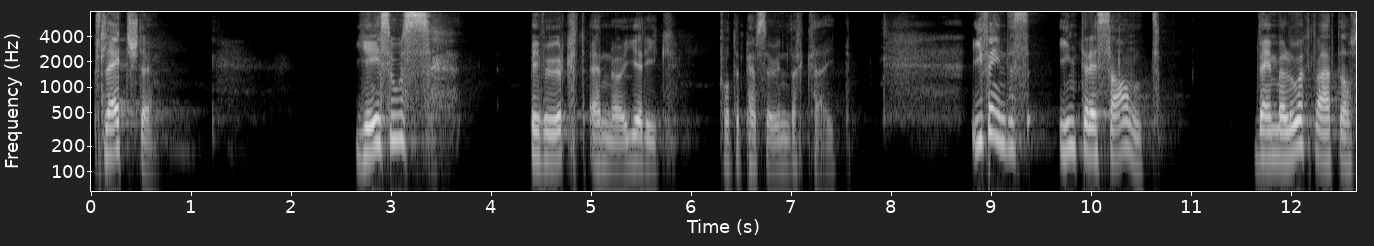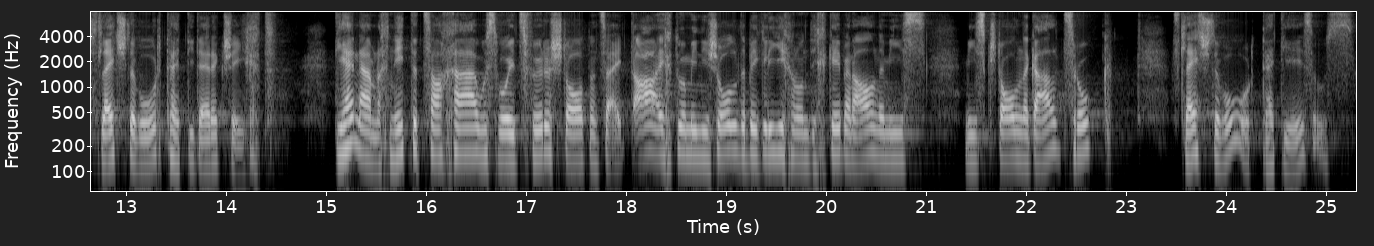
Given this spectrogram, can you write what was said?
Das Letzte. Jesus bewirkt Erneuerung von der Persönlichkeit. Ich finde es interessant, wenn man schaut, wer das letzte Wort hat in dieser Geschichte. Die hat nämlich nicht die Sache aus, wo jetzt vorne steht und sagt, ah, ich tue meine Schulden begleichen und ich gebe allen mein, mein gestohlenes Geld zurück. Das letzte Wort hat Jesus.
